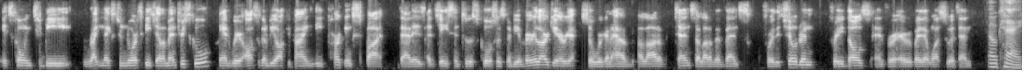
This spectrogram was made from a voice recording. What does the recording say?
It's going to be right next to North Beach Elementary School, and we're also going to be occupying the parking spot that is adjacent to the school. So it's going to be a very large area. So we're going to have a lot of tents, a lot of events for the children, for adults, and for everybody that wants to attend. Okay.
